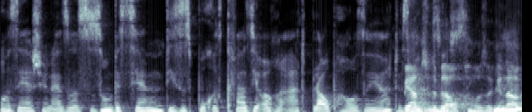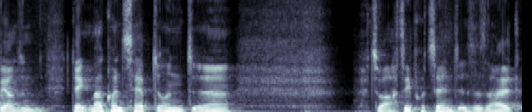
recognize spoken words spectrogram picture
Oh, sehr schön. Also es ist so ein bisschen, dieses Buch ist quasi eure Art Blaupause, ja? Das wir haben so eine Blaupause, genau. Mhm. Wir haben so ein Denkmalkonzept und äh, zu 80 Prozent ist es halt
